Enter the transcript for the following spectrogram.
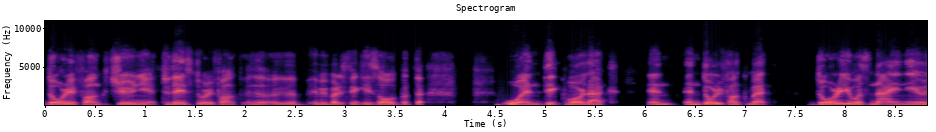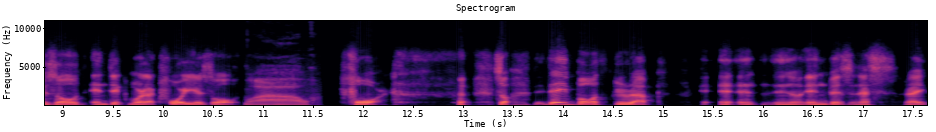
Dory Funk Jr. Today's Dory Funk. You know, everybody think he's old, but the, when Dick Murdoch and and Dory Funk met, Dory was nine years old and Dick Murdoch four years old. Wow. Four. so they both grew up in, in you know in business, right?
